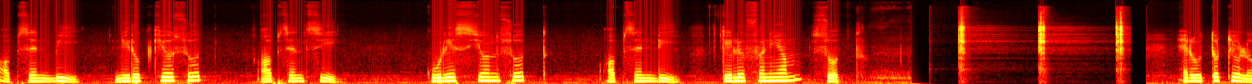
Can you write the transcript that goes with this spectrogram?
অপশান বি, নিরক্ষীয় স্রোত অপশান সি কুরেশিয়ান স্রোত অপশান ডি, ক্যালিফোর্নিয়াম স্রোত এর উত্তরটি হলো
